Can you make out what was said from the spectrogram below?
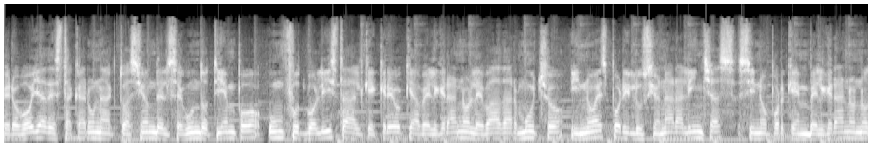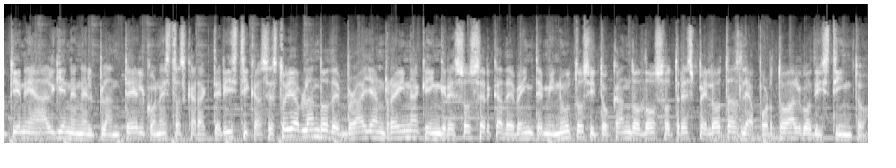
pero voy a destacar una actuación del segundo tiempo, un futbolista al que creo que a Belgrano le va a dar mucho, y no es por ilusionar al hinchas, sino porque en Belgrano no tiene a alguien en el plantel con estas características. Estoy hablando de Brian Reina que ingresó cerca de 20 minutos y tocando dos o tres pelotas le aportó algo distinto.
